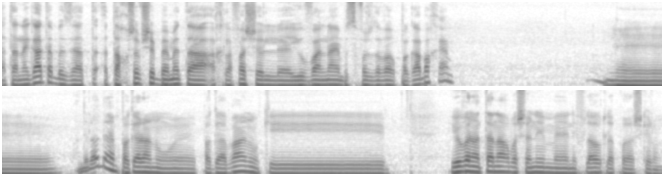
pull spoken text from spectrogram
אתה נגעת בזה, אתה, אתה חושב שבאמת ההחלפה של אה, יובל נעים בסופו של דבר פגעה בכם? Uh, אני לא יודע אם פגע לנו, uh, פגע בנו, כי יובל נתן ארבע שנים uh, נפלאות להפועל אשקלון.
